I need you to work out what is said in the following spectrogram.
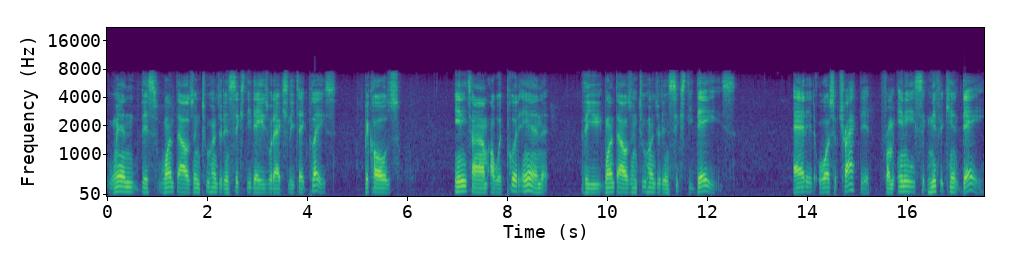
when this 1,260 days would actually take place because anytime I would put in the 1260 days added or subtracted from any significant day,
